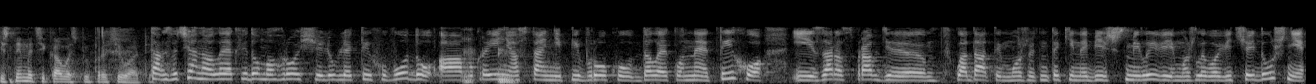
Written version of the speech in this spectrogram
і з ними цікаво співпрацювати. Так, звичайно, але як відомо, гроші люблять тиху воду. А в Україні останні півроку далеко не тихо, і зараз справді вкладати можуть ну такі найбільш сміливі, можливо, відчайдушні.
